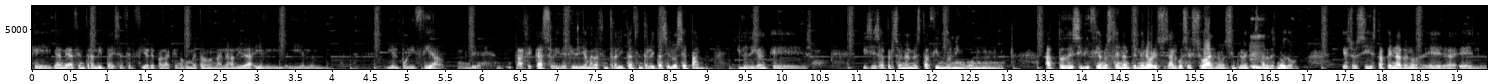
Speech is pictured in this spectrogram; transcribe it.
que llame a centralita y se cerciore para que no cometa una legalidad y el, policía hace caso y decide llamar a centralita, en centralita se lo sepan y le digan que y si esa persona no está haciendo ningún acto de exhibición o escena ante menores, es algo sexual, ¿no? Simplemente estar mm. desnudo. Eso sí está penado, ¿no? Eh, el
